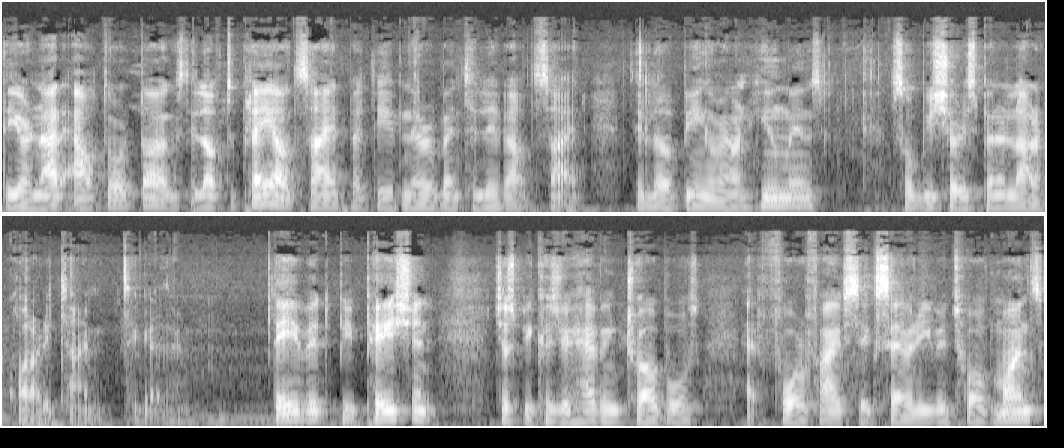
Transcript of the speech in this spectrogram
They are not outdoor dogs. They love to play outside, but they have never been to live outside. They love being around humans, so be sure to spend a lot of quality time together. David, be patient. Just because you're having troubles at four, five, six, seven, even 12 months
